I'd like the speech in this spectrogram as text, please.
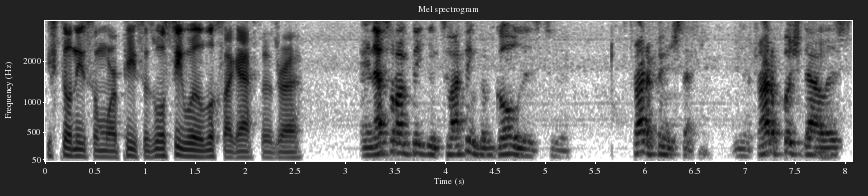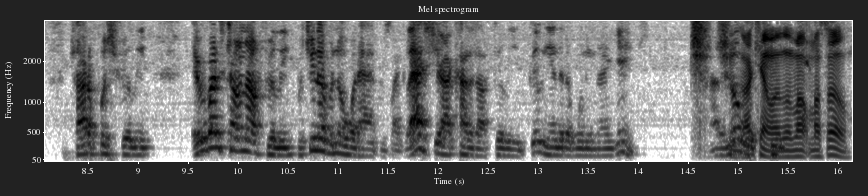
you still need some more pieces. We'll see what it looks like after the draft. And that's what I'm thinking too. I think the goal is to try to finish second. You know, try to push Dallas, try to push Philly. Everybody's counting out Philly, but you never know what happens. Like last year, I counted out Philly, and Philly ended up winning nine games. I Shoot, know. I counted them out myself.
